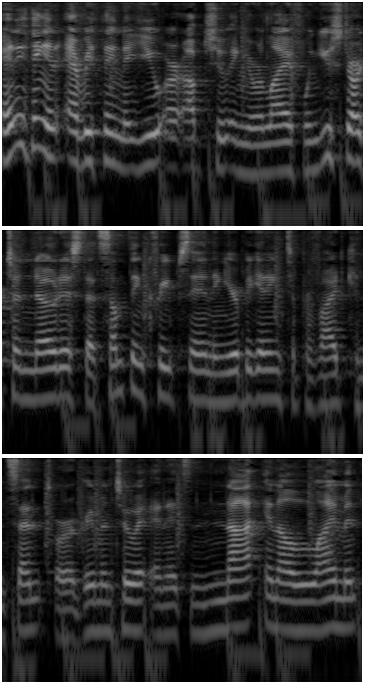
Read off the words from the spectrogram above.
Anything and everything that you are up to in your life, when you start to notice that something creeps in and you're beginning to provide consent or agreement to it and it's not in alignment,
